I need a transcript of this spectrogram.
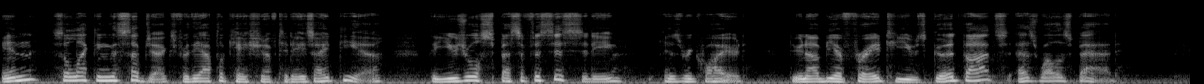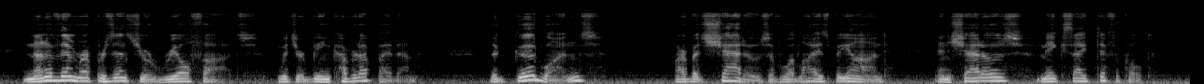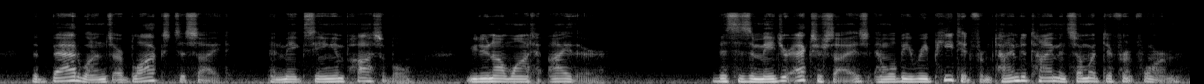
In selecting the subjects for the application of today's idea, the usual specificity is required. Do not be afraid to use good thoughts as well as bad. None of them represents your real thoughts, which are being covered up by them. The good ones are but shadows of what lies beyond, and shadows make sight difficult. The bad ones are blocks to sight and make seeing impossible. You do not want either. This is a major exercise and will be repeated from time to time in somewhat different form.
